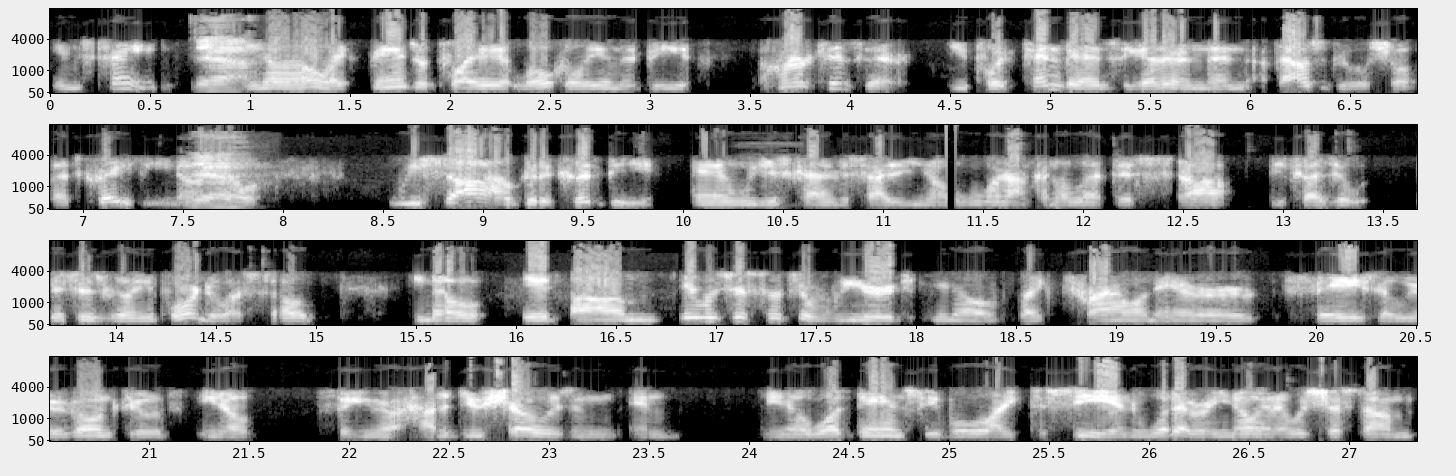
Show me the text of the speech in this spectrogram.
insane. Yeah, You know, like bands would play locally and there'd be a hundred kids there. You put ten bands together and then a thousand people show up. That's crazy, you know. Yeah. So we saw how good it could be, and we just kind of decided, you know, we're not going to let this stop because it, this is really important to us. So, you know, it um it was just such a weird, you know, like trial and error phase that we were going through. You know, figuring out how to do shows and and you know what bands people like to see and whatever, you know. And it was just um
